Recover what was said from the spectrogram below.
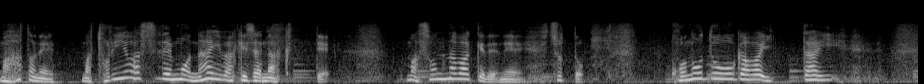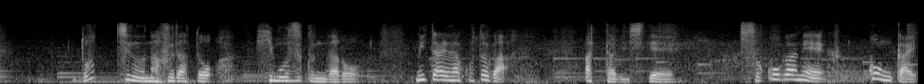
まあ、あとね、まあ、取り忘れもないわけじゃなくて、まあ、そんなわけでね、ちょっとこの動画は一体どっちの名札と紐づくんだろう？みたいなことがあったりして。そこがね今回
